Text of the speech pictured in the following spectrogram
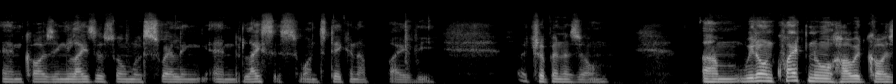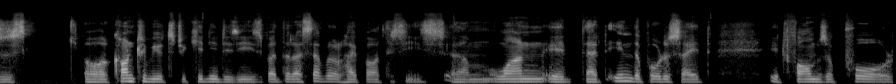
and causing lysosomal swelling and lysis once taken up by the uh, trypanosome. Um, we don't quite know how it causes or contributes to kidney disease, but there are several hypotheses. Um, one, is that in the podocyte, it forms a pore,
